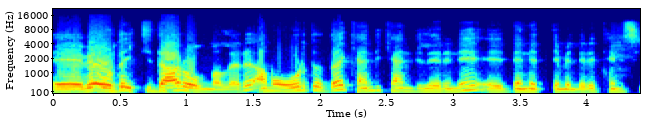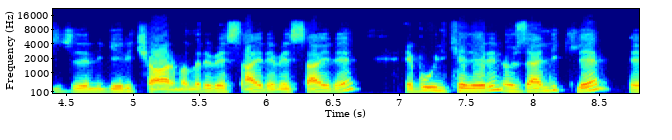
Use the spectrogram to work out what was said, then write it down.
e, ve orada iktidar olmaları ama orada da kendi kendilerini e, denetlemeleri, temsilcilerini geri çağırmaları vesaire vesaire e, bu ülkelerin özellikle e,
